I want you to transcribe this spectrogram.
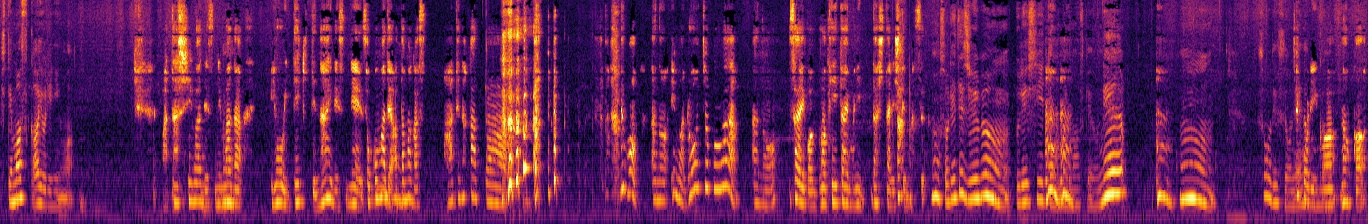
してますか？よりりんは。私はですね、うんまだ用意できてないですね。そこまで頭が回ってなかった。でも、あの、今、ローチョコは、あの、最後のティータイムに出したりしてます。もうそれで十分嬉しいと思いますけどね。うん。うん、そうですよね。チェコリンはなんか。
